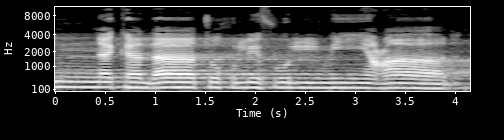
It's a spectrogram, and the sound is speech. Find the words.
إنك لا تخلف الميعاد.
